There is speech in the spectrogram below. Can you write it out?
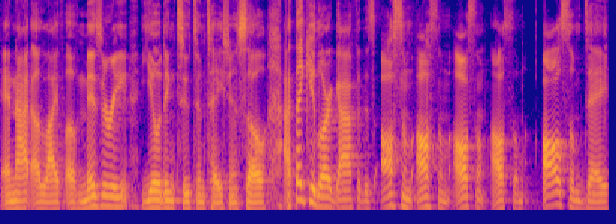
and not a life of misery yielding to temptation. So I thank you, Lord God, for this awesome, awesome, awesome, awesome, awesome day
